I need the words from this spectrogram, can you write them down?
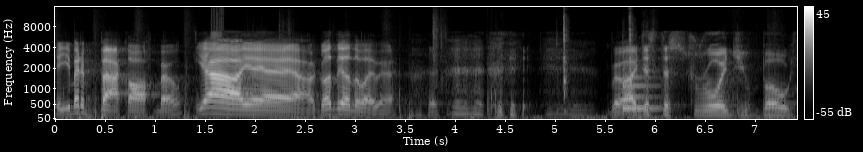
yeah, you better back off, bro. Yeah, yeah, yeah, yeah. Go the other way, bro. bro, I just destroyed you both.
